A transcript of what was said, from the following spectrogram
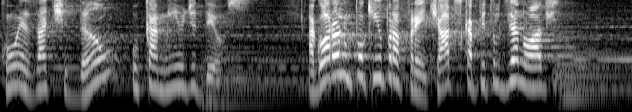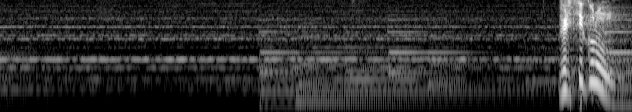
com exatidão o caminho de Deus. Agora olha um pouquinho para frente, Atos capítulo 19. Versículo 1.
